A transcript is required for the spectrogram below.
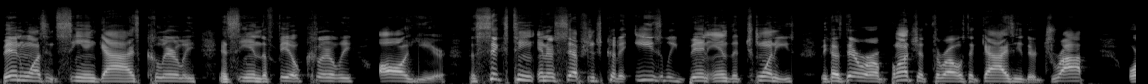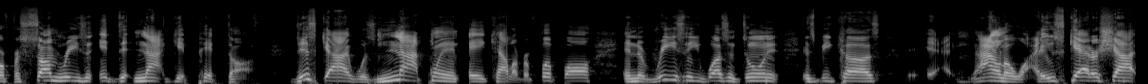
Ben wasn't seeing guys clearly and seeing the field clearly all year. The 16 interceptions could have easily been in the 20s because there were a bunch of throws that guys either dropped or for some reason it did not get picked off. This guy was not playing A caliber football. And the reason he wasn't doing it is because eh, I don't know why. It was scattershot,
